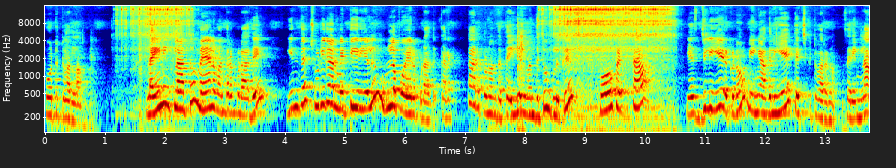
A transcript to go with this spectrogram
போட்டுட்டு வரலாம். லைனிங் கிளாத்தும் மேலே வந்துடக்கூடாது இந்த சுடிதார் மெட்டீரியலும் உள்ளே போயிடக்கூடாது கரெக்ட் கரெக்டாக இருக்கணும். அந்த தையல் வந்துட்டு உங்களுக்கு பர்ஃபெக்டாக எஜ்ஜிலேயே இருக்கணும். நீங்கள் அதுலேயே தைச்சிக்கிட்டு வரணும். சரிங்களா?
